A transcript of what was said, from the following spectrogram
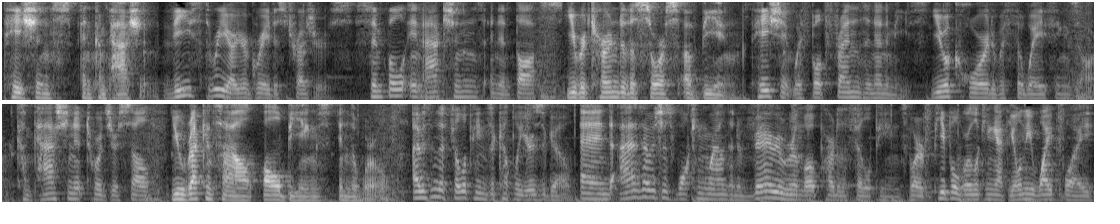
patience, and compassion. These three are your greatest treasures. Simple in actions and in thoughts, you return to the source of being. Patient with both friends and enemies, you accord with the way things are. Compassionate towards yourself, you reconcile all beings in the world. I was in the Philippines a couple years ago, and as I was just walking around in a very remote part of the Philippines where people were looking at the only white boy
